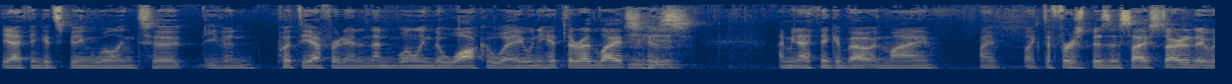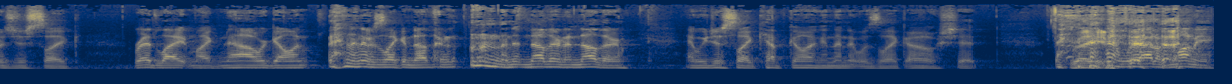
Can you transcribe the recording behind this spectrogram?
Yeah, I think it's being willing to even put the effort in and then willing to walk away when you hit the red lights. Mm-hmm. Because, I mean, I think about in my, my, like the first business I started, it was just like red light. I'm like, now we're going. And then it was like another, and another, and another. And we just like kept going. And then it was like, oh shit. Right. we're out of money.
